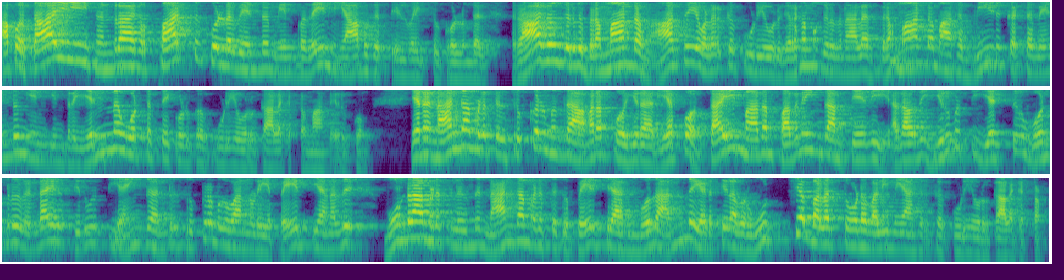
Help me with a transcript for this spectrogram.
அப்போ தாயை நன்றாக பார்த்து கொள்ள வேண்டும் என்பதை ஞாபகத்தில் வைத்துக் கொள்ளுங்கள். ராகுங்கிறது பிரம்மாண்டம். ஆசையை வளர்க்கக்கூடிய ஒரு கிரகம்ங்கிறதுனால பிரம்மாண்டமாக வீடு கட்ட வேண்டும் என்கின்ற எண்ண ஓட்டத்தை கொடுக்கக்கூடிய ஒரு காலகட்டமாக இருக்கும். என நான்காம் இடத்தில் சுக்கர் வந்து அமரப்போகிறார். எப்போ? தை மாதம் பதினைந்தாம் தேதி அதாவது இருபத்தி எட்டு ஒன்று ரெண்டாயிரத்தி இருபத்தி ஐந்து அன்று சுக்கர பகவானுடைய பயிற்சியானது மூன்றாம் இடத்திலிருந்து நான்காம் இடத்துக்கு பயிற்சி ஆகும்போது அந்த இடத்தில் அவர் உச்ச பலத்தோட வழி வலிமையாக இருக்கக்கூடிய ஒரு காலகட்டம்.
